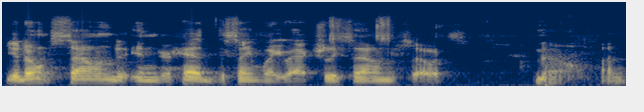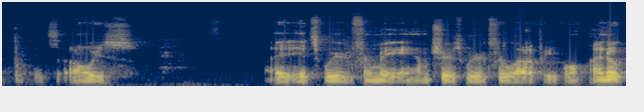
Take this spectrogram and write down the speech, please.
you don't sound in your head the same way you actually sound. So it's, No. I'm, it's always, I- it's weird for me. I'm sure it's weird for a lot of people. I know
